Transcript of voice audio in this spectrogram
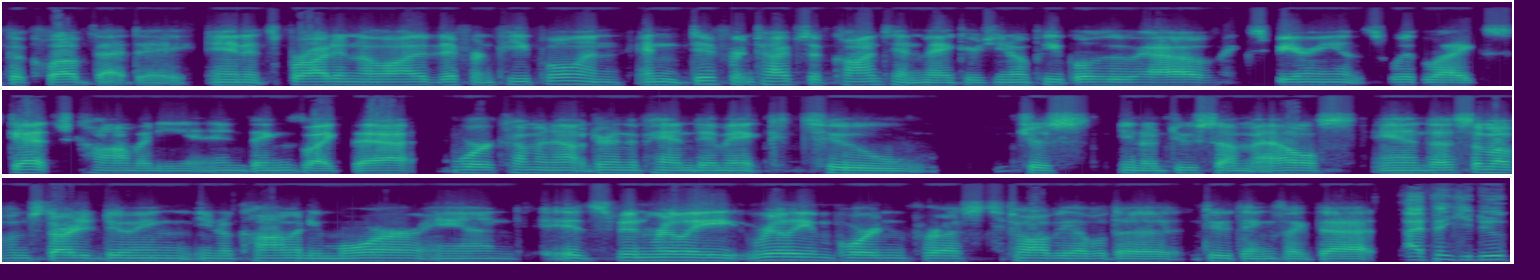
the club that day and it's brought in a lot of different people and and different types of content makers you know people who have experience with like sketch comedy and things like that were coming out during the pandemic to just you know do something else and uh, some of them started doing you know comedy more and it's been really really important for us to all be able to do things like that i think you do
